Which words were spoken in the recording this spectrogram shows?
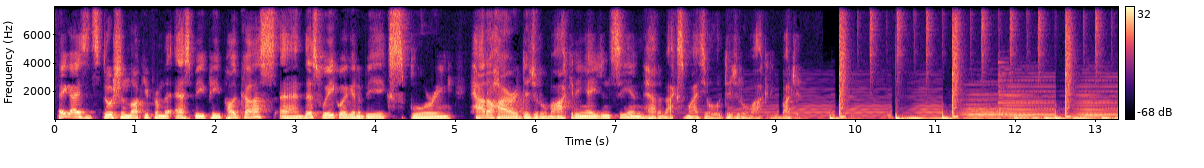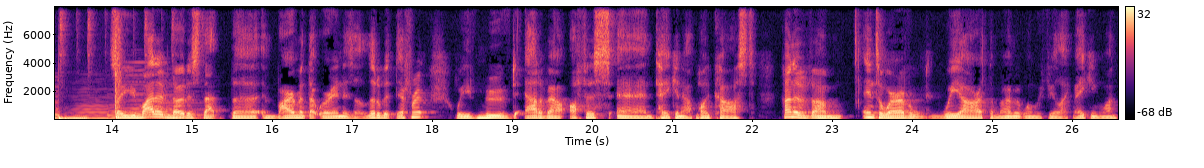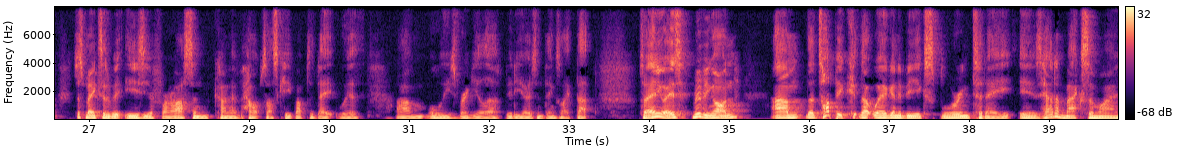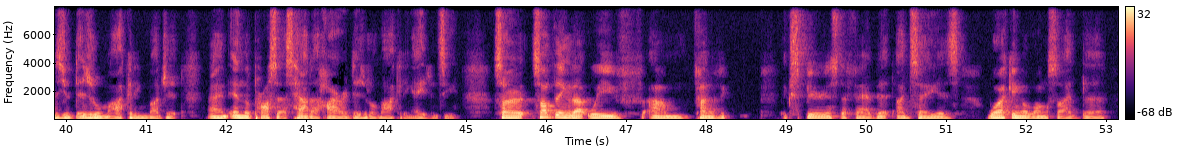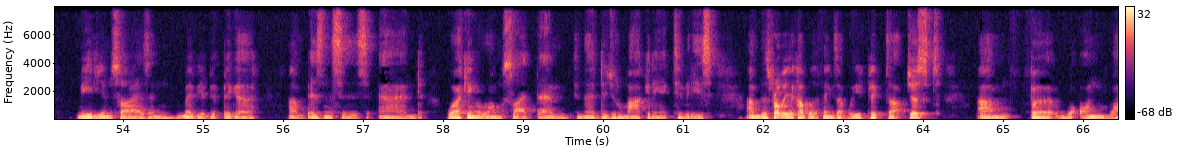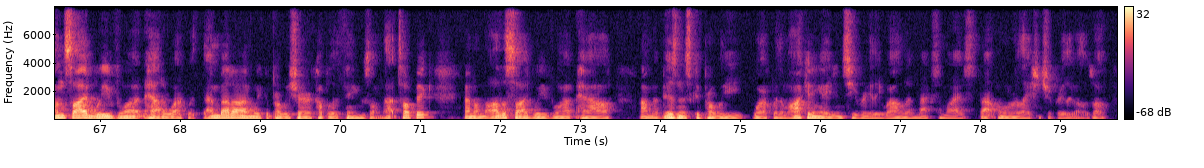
Hey guys, it's Dush and Lockie from the SBP podcast. And this week we're going to be exploring how to hire a digital marketing agency and how to maximize your digital marketing budget. So you might have noticed that the environment that we're in is a little bit different. We've moved out of our office and taken our podcast kind of um, into wherever we are at the moment when we feel like making one just makes it a bit easier for us and kind of helps us keep up to date with um, all these regular videos and things like that. So anyways, moving on. Um, the topic that we're going to be exploring today is how to maximize your digital marketing budget and in the process, how to hire a digital marketing agency. So something that we've um, kind of experienced a fair bit, I'd say, is working alongside the medium size and maybe a bit bigger um, businesses and working alongside them in their digital marketing activities. Um, there's probably a couple of things that we've picked up just um, for on one side, we've learned how to work with them better, and we could probably share a couple of things on that topic. And on the other side, we've learned how um, a business could probably work with a marketing agency really well and maximize that whole relationship really well as well.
